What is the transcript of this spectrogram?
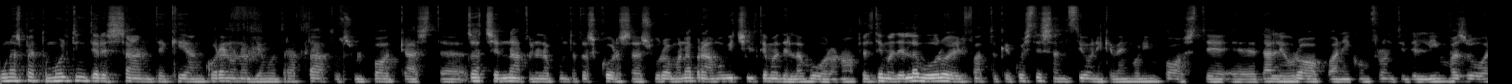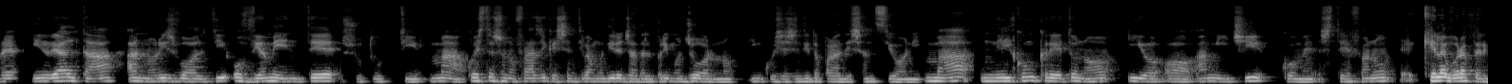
Un aspetto molto interessante che ancora non abbiamo trattato sul podcast, eh, già accennato nella puntata scorsa su Roman Abramovic, il tema del lavoro, no? Cioè il tema del lavoro e il fatto che queste sanzioni che vengono imposte eh, dall'Europa nei confronti dell'invasore in realtà hanno risvolti ovviamente su tutti, ma queste sono frasi che sentivamo dire già dal primo giorno in cui si è sentito parlare di sanzioni, ma nel concreto no, io ho amici come Stefano eh, che lavora per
